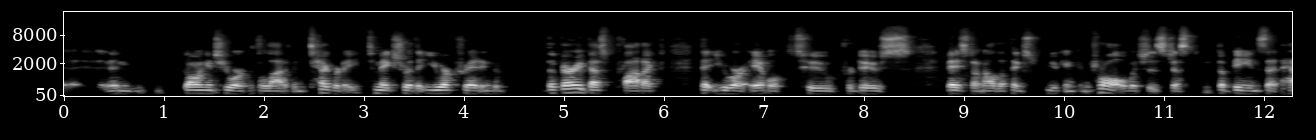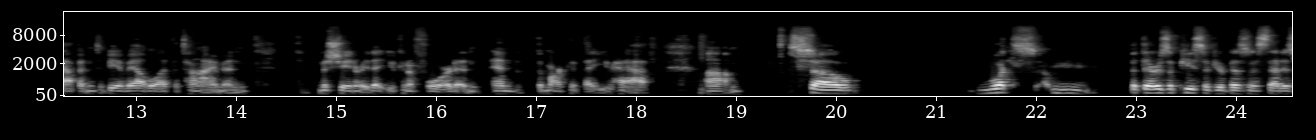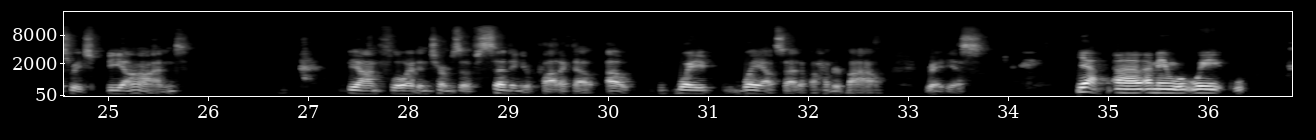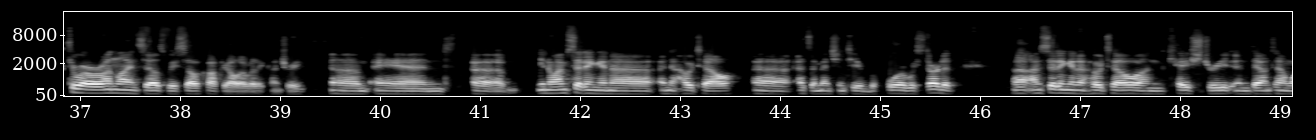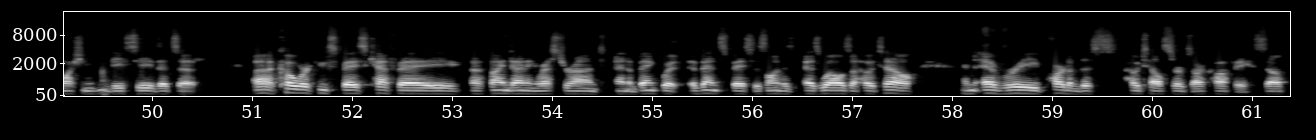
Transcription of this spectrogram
and going into your work with a lot of integrity to make sure that you are creating the, the very best product that you are able to produce based on all the things you can control, which is just the beans that happen to be available at the time and machinery that you can afford and and the market that you have. Um, so, what's but there is a piece of your business that has reached beyond beyond Floyd in terms of sending your product out out way way outside of a hundred mile radius. Yeah, uh, I mean, we through our online sales, we sell coffee all over the country, um, and um, you know, I'm sitting in a in a hotel, uh, as I mentioned to you before we started. Uh, I'm sitting in a hotel on K Street in downtown Washington D.C. That's a, a co-working space, cafe, a fine dining restaurant, and a banquet event space, as long as as well as a hotel and every part of this hotel serves our coffee. So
